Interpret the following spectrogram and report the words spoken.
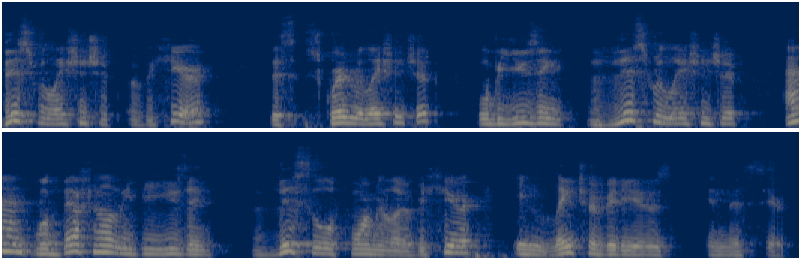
this relationship over here, this squared relationship, we'll be using this relationship, and we'll definitely be using this little formula over here in later videos in this series.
